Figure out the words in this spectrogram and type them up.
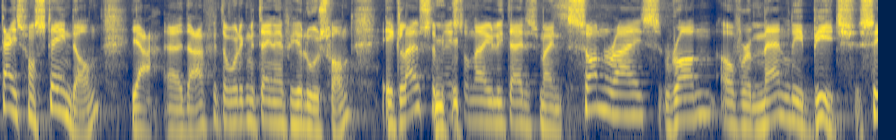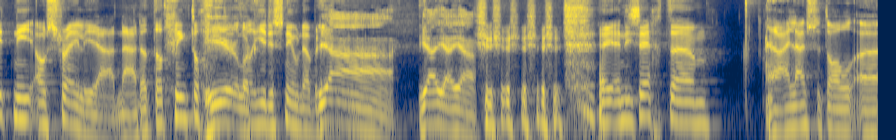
Thijs van Steen dan. Ja, David, daar word ik meteen even jaloers van. Ik luister meestal naar jullie tijdens mijn Sunrise Run over Manly Beach, Sydney, Australia. Nou, dat, dat klinkt toch Heerlijk. hier de sneeuw naar beneden. Ja, ja, ja, ja. hey, en die zegt... Um, Uh, hij luistert al uh,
